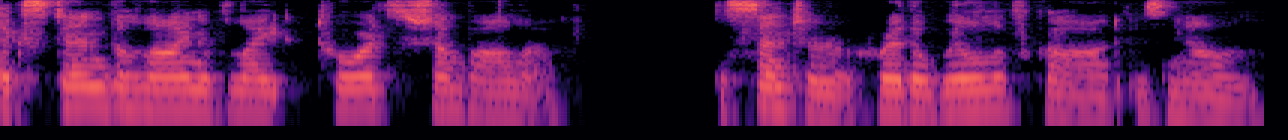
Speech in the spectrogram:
Extend the line of light towards Shambhala, the center where the will of God is known.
